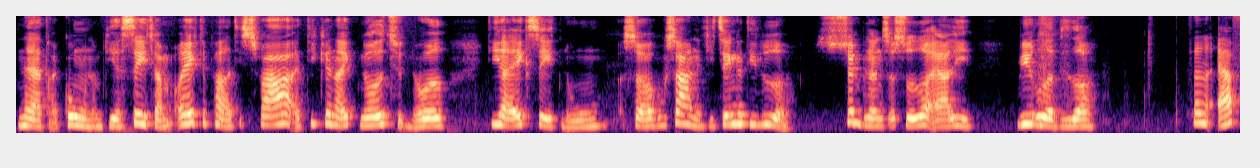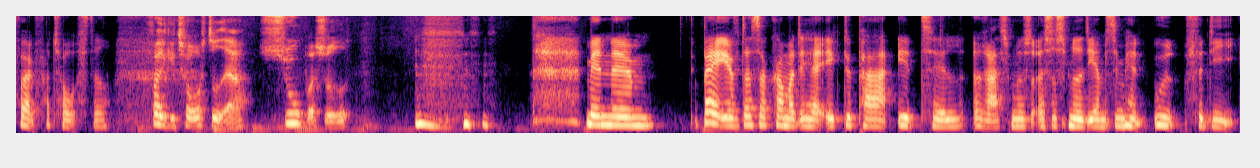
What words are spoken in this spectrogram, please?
den her dragon, om de har set ham, og ægteparet de svarer, at de kender ikke noget til noget. De har ikke set nogen. Så husarerne, de tænker, de lyder simpelthen så søde og ærlige. Vi rider videre. Sådan er folk fra Torsted. Folk i Torsted er super søde. Men øhm, bagefter så kommer det her ægtepar ind til Rasmus, og så smider de ham simpelthen ud, fordi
